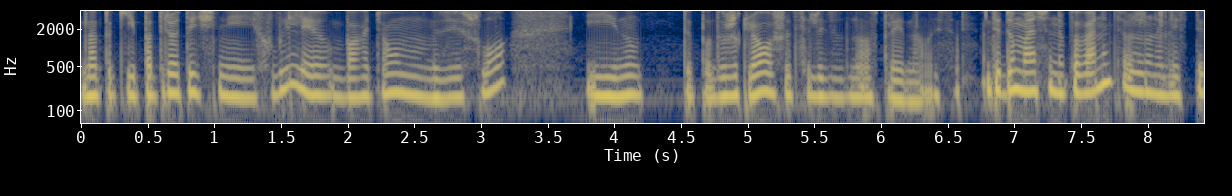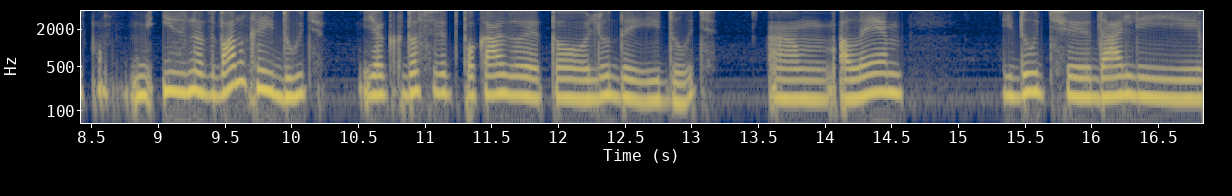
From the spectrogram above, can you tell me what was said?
на такій патріотичній хвилі багатьом зійшло. І ну, типу, дуже кльово, що ці люди до нас приєдналися. Ти думаєш, що не повернеться в журналістику? Із Нацбанка йдуть. Як досвід показує, то люди йдуть. Ем, але йдуть далі,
